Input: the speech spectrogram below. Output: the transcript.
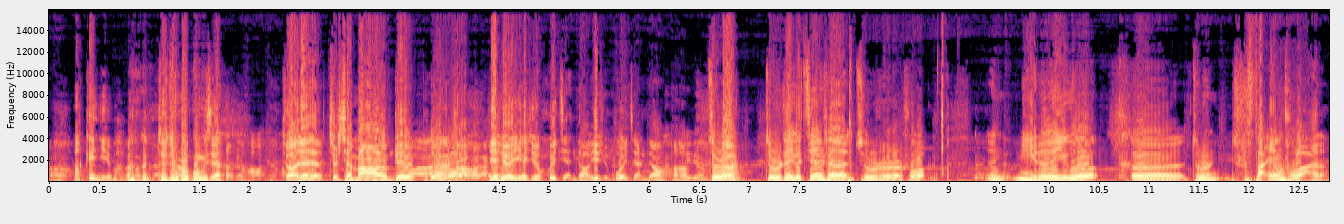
啊，给你吧。这就是贡献。挺好，挺好。行，这这就先把我们这个不多说，也许也许会减掉，也许不会减掉啊就是就是这个健身，就是说，嗯，你的一个呃，就是是反映出来的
